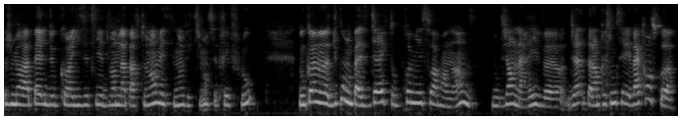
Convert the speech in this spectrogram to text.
Je me rappelle de quand ils essayaient de vendre l'appartement, mais sinon, effectivement, c'est très flou. Donc, comme euh, du coup, on passe direct au premier soir en Inde. Donc, déjà, on arrive. déjà, t'as l'impression que c'est les vacances, quoi.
